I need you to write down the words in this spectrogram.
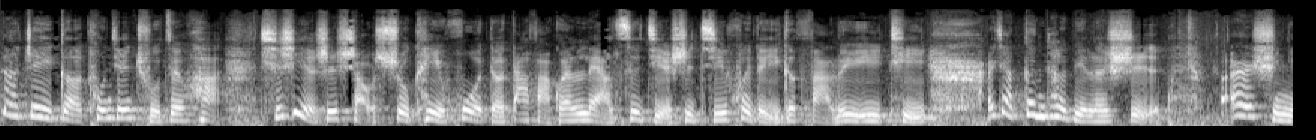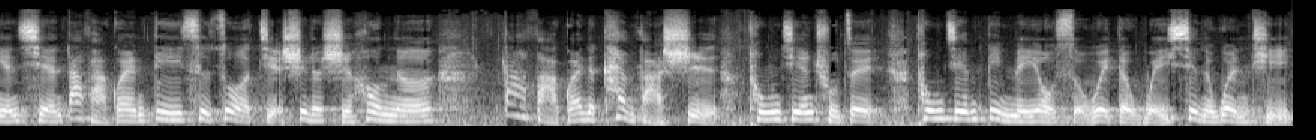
那这个通奸除罪化其实也是少数可以获得大法官两次解释机会的一个法律议题，而且更特别的是，二十年前大法官第一次做解释的时候呢。大法官的看法是，通奸除罪，通奸并没有所谓的违宪的问题，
